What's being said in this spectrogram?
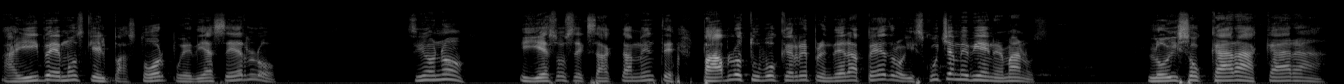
Ahí vemos que el pastor puede hacerlo. ¿Sí o no? Y eso es exactamente. Pablo tuvo que reprender a Pedro. Y escúchame bien, hermanos. Lo hizo cara a cara.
